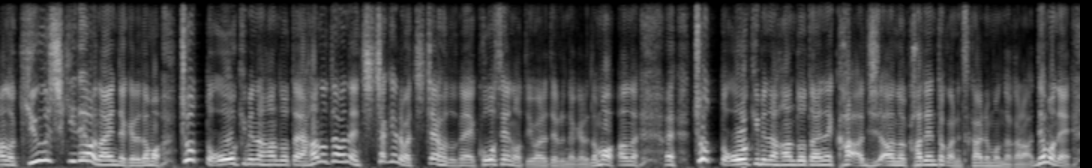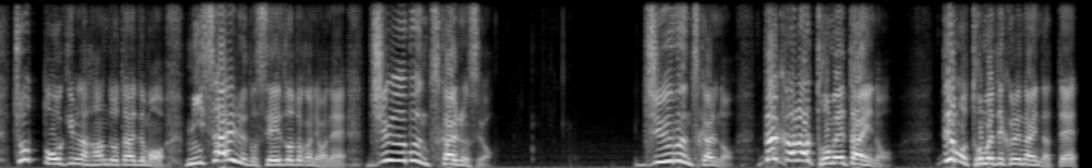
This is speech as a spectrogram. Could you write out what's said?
あの、旧式ではないんだけれども、ちょっと大きめの半導体、半導体はね、ちっちゃければちっちゃいほどね、高性能と言われてるんだけれども、あのね、ちょっと大きめの半導体ね、か、あの、家電とかに使えるもんだから。でもね、ちょっと大きめの半導体でも、ミサイルの製造とかにはね、十分使えるんですよ。十分使えるの。だから止めたいの。でも止めてくれないんだって。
